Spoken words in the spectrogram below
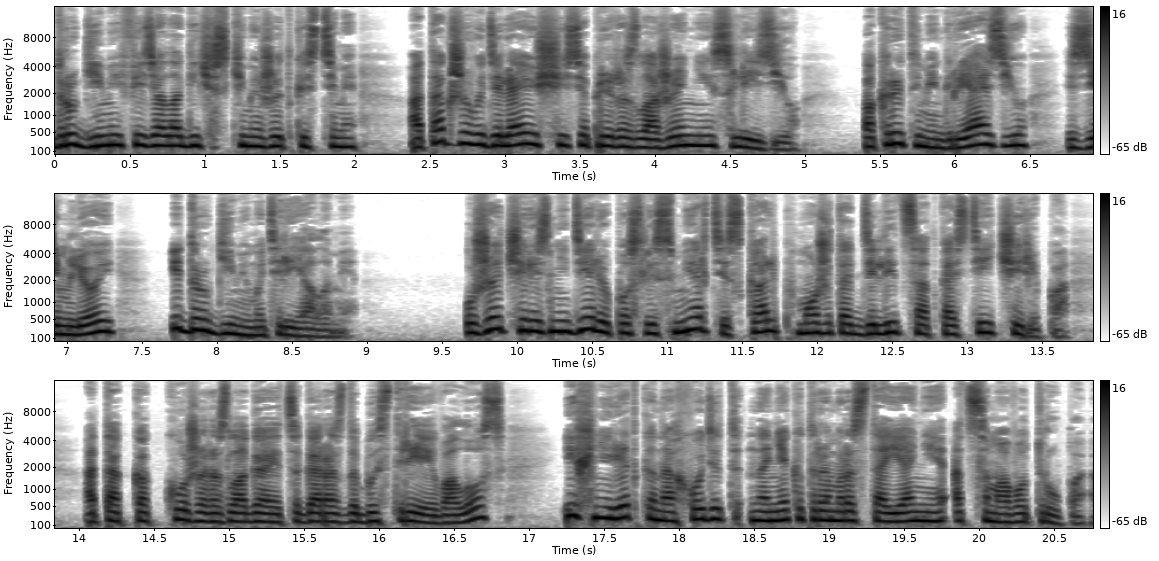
другими физиологическими жидкостями, а также выделяющиеся при разложении слизью, покрытыми грязью, землей и другими материалами. Уже через неделю после смерти скальп может отделиться от костей черепа, а так как кожа разлагается гораздо быстрее волос, их нередко находят на некотором расстоянии от самого трупа.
